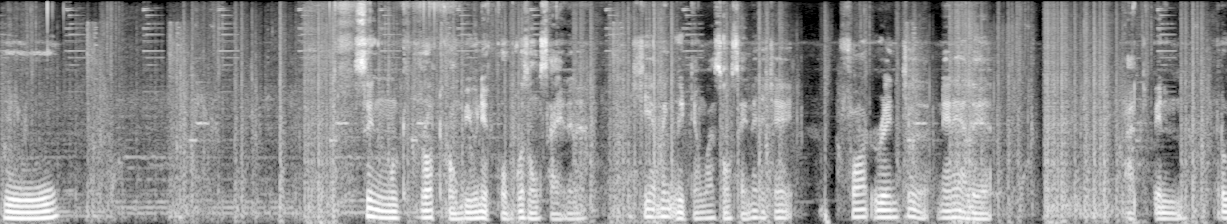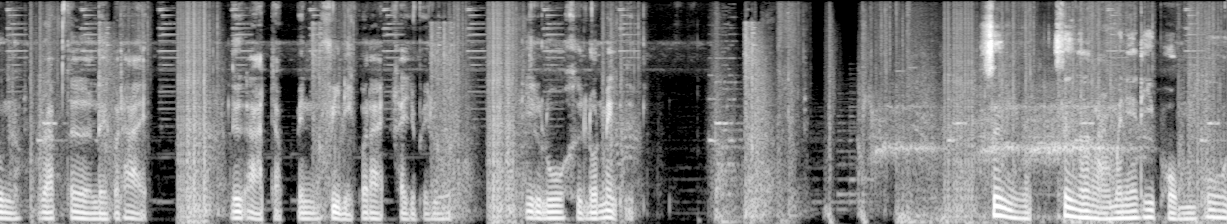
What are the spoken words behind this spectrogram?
หูซึ่งรถของบิวเนี่ยผมก็สงสัยเลยนะเชี่ยแม่งอึดจังว่าสงสัยน่าจะใช่ Ford Ranger แน่ ๆ เลยอะ เป็นรุ่น Raptor เลยก็ได้ หรืออาจจะเป็น Phoenix ก็ได้ ใครจะไปรู้ ที่รู้คือรถแม่งอึดซึ่งซึ่งหลังๆมาเนี้ยที่ผมพูด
